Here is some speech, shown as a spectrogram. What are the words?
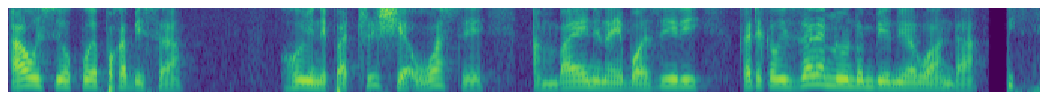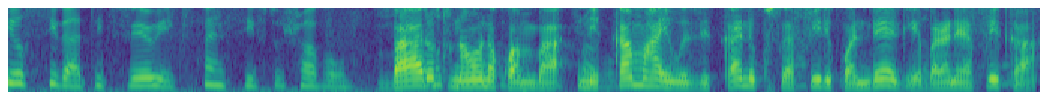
au isiyokuwepo kabisa. Huyu ni Patricia Uwase ambaye ni naibu waziri katika wizara ya miundombinu ya Rwanda. We still see that it's very expensive to travel. Bado tunaona kwamba ni kama haiwezekani kusafiri kwa ndege barani Afrika.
